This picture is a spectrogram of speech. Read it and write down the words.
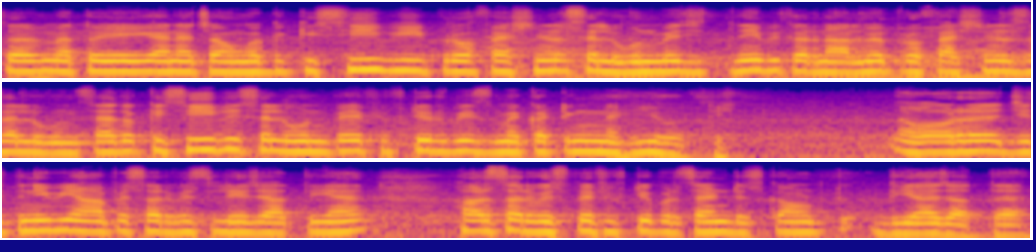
सर, मैं तो यही कहना चाहूँगा कि किसी भी प्रोफेशनल सैलून में, जितने भी करनाल में प्रोफेशनल सैलून्स है तो किसी भी सैलून पे फिफ्टी रुपीज़ में कटिंग नहीं होती। और जितनी भी यहाँ पे सर्विस ली जाती हैं हर सर्विस पे फिफ्टी परसेंट डिस्काउंट दिया जाता है।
